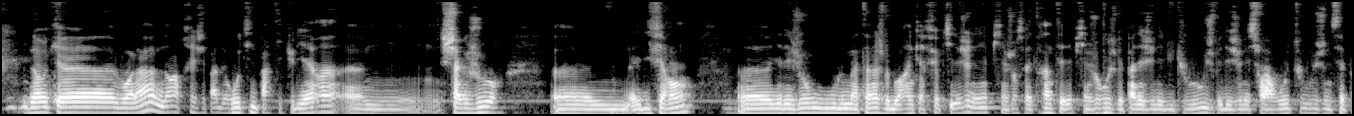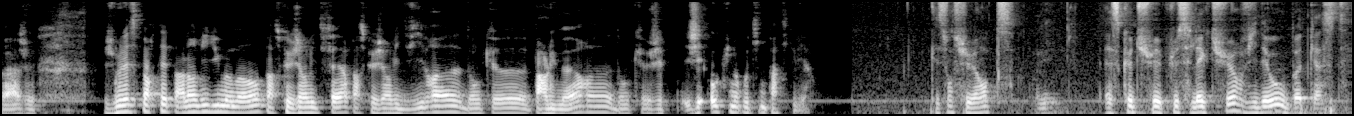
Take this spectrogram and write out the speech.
Donc euh, voilà. Non, après j'ai pas de routine particulière. Euh, chaque jour euh, est différent. Il y a des jours où le matin je vais boire un café au petit déjeuner, puis un jour ça va être un thé, puis un jour où je vais pas déjeuner du tout, je vais déjeuner sur la route ou je ne sais pas. Je, je me laisse porter par l'envie du moment, parce que j'ai envie de faire, parce que j'ai envie de vivre, donc euh, par l'humeur. Donc j'ai- aucune routine particulière. Question suivante. Est-ce que tu es plus lecture, vidéo ou podcast?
